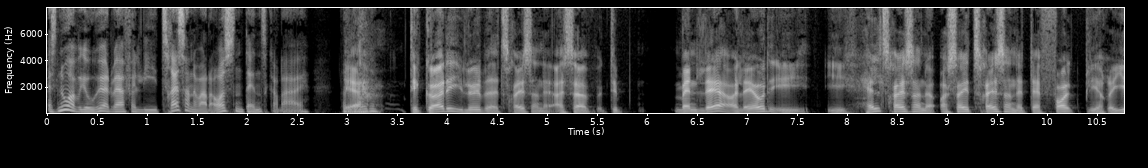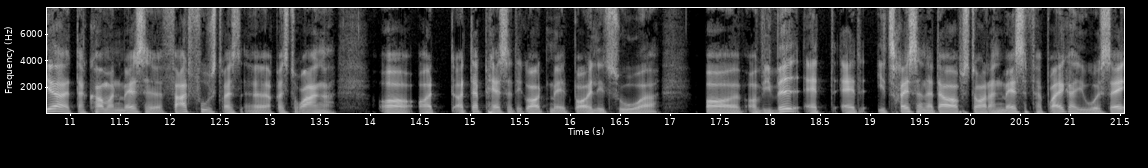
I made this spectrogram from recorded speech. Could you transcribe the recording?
Altså nu har vi jo hørt, i hvert fald i 60'erne var der også en dansker, der, der Ja, det. det gør det i løbet af 60'erne. Altså, det, man lærer at lave det i, i 50'erne, og så i 60'erne, da folk bliver rigere, der kommer en masse fartfood-restauranter, og, og, og der passer det godt med et bøjeligt sugerør. Og, og vi ved, at, at i 60'erne, der opstår der en masse fabrikker i USA,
